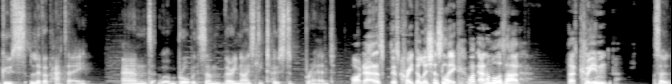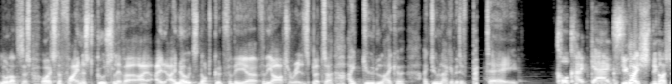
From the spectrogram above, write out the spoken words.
goose liver pate, and brought with some very nicely toasted bread. Oh, that is, that's quite delicious. Like, what animal is that? That cream. So Lord Arthur says, Oh, it's the finest goose liver. I, I, I know it's not good for the uh, for the arteries, but uh, I do like a I do like a bit of pate. Cole kind of gags. Do you guys, do you guys,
